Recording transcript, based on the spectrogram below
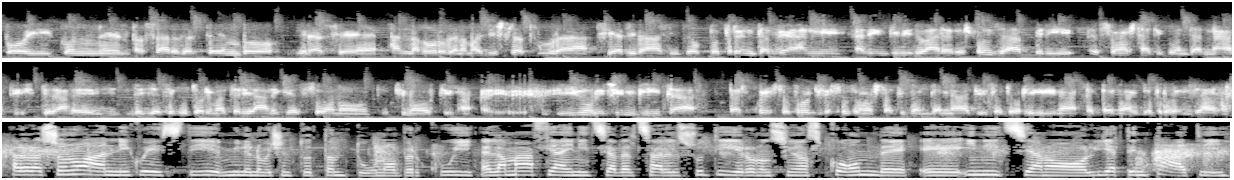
Poi con il passare del tempo, grazie al lavoro della magistratura, si è arrivati dopo 33 anni ad individuare i responsabili e sono stati condannati. Tirare degli esecutori materiali che sono tutti morti, ma eh, gli unici in vita per questo processo sono stati condannati Totorrina e Bernardo Provenzano. Allora, sono anni questi, il 1981, per cui la mafia inizia ad alzare il suo tiro, non si nasconde e iniziano gli attentati,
